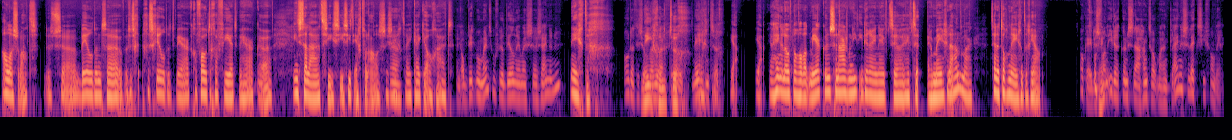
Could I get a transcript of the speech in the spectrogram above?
alles wat. Dus eh, beeldend, eh, ges- geschilderd werk, gefotografeerd werk, eh, installaties. Je ziet echt van alles. Dus Ja. echt, je kijkt je ogen uit. En op dit moment, hoeveel deelnemers zijn er nu? 90. Oh, dat is ook wel heel erg veel. 90. 90. Ja, ja Hengelo heeft nogal wat meer kunstenaars, maar niet iedereen heeft, eh, heeft er meegedaan. Maar het zijn er toch 90, ja. Oké, dus van iedere kunstenaar hangt er ook maar een kleine selectie van werk.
